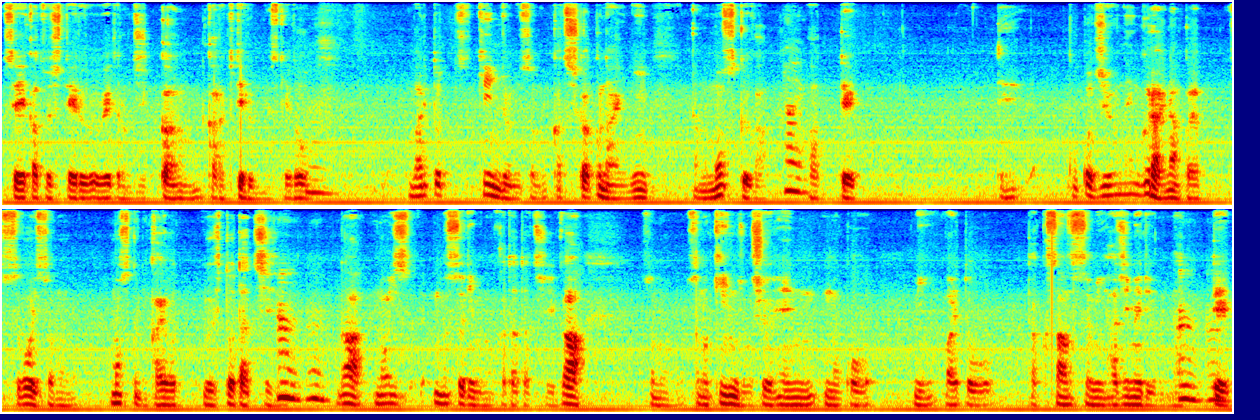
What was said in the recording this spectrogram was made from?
生活している上での実感から来てるんですけど、うん。割と近所にその葛飾区内にあのモスクがはい。あってでここ10年ぐらいなんかすごいそのモスクに通う人たちうんうん。がのイスムスリムの方たちがそのその近所周辺の子に割とたくさん住み始めるようになって、うん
